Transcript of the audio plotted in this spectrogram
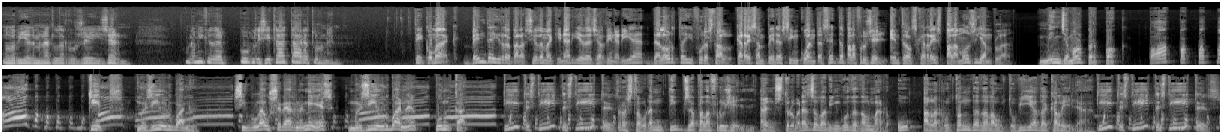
Me l'havia demanat la Roser Isern. Una mica de publicitat, ara tornem. Tecomac, venda i reparació de maquinària de jardineria de l'Horta i Forestal, carrer Sant Pere 57 de Palafrugell, entre els carrers Palamós i Ample. Menja molt per poc. Poc, poc, poc, poc, poc, poc, poc, poc, Tips, Masia Urbana. Si voleu saber-ne més, masiaurbana.cat. Tites, tites, tites. Restaurant Tips a Palafrugell. Ens trobaràs a l'Avinguda del Mar 1, a la rotonda de l'autovia de Calella. Tites, tites, tites.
